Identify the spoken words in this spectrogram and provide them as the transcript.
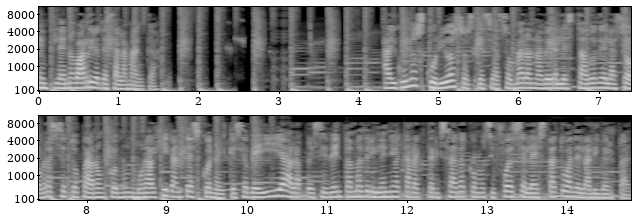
en pleno barrio de Salamanca. Algunos curiosos que se asomaron a ver el estado de las obras se toparon con un mural gigantesco en el que se veía a la presidenta madrileña caracterizada como si fuese la Estatua de la Libertad.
